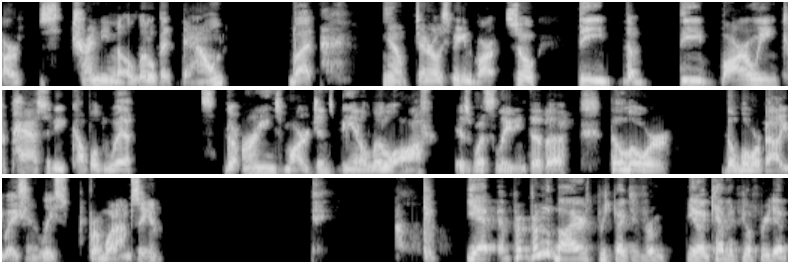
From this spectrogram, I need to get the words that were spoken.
are trending a little bit down, but you know, generally speaking, the bar so the the the borrowing capacity coupled with the earnings margins being a little off is what's leading to the the lower the lower valuation, at least from what I'm seeing. Yeah, from, the buyer's perspective, from you know, Kevin, feel free to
